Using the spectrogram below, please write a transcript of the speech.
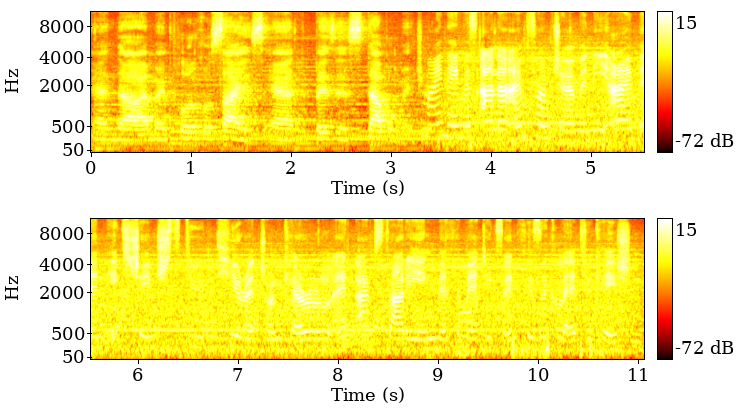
and uh, I'm a political science and business double major. My name is Anna. I'm from Germany. I'm an exchange student here at John Carroll and I'm studying mathematics and physical education.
